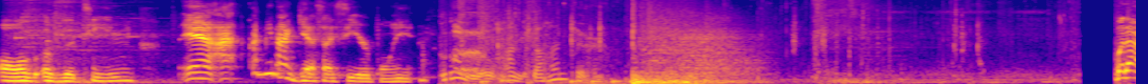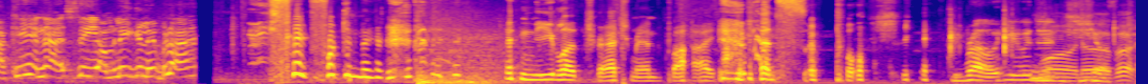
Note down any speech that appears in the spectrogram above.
all of the team. Yeah, I, I mean, I guess I see your point. Who will hunt the hunter? But I cannot see. I'm legally blind. He's right fucking there. and you let Trash Man by. That's so bullshit. Bro, you would One of us.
